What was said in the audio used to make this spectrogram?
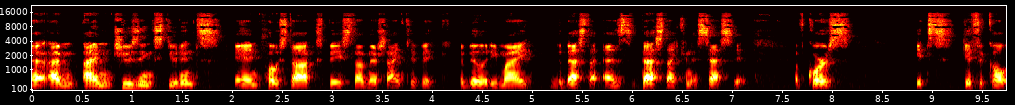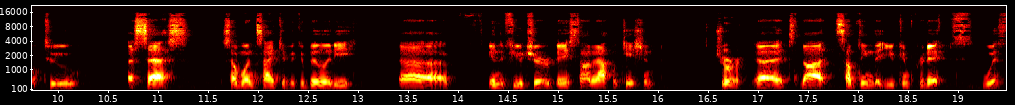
uh, I'm I'm choosing students and postdocs based on their scientific ability. My the best as best I can assess it. Of course, it's difficult to assess someone's scientific ability uh, in the future based on an application. Sure. Uh, it's not something that you can predict with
